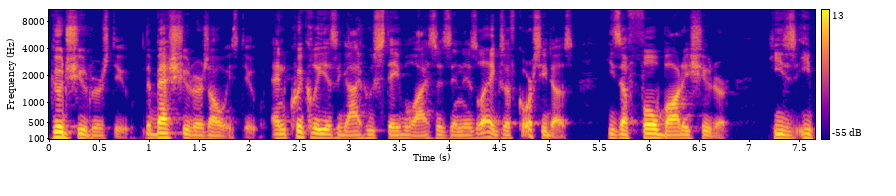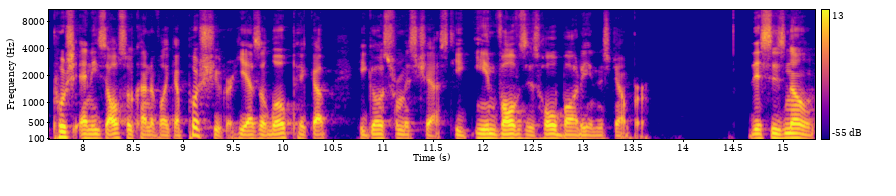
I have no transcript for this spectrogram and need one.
Good shooters do. The best shooters always do. And Quickley is a guy who stabilizes in his legs. Of course he does. He's a full body shooter. He's he push and he's also kind of like a push shooter. He has a low pickup he goes from his chest. He, he involves his whole body in his jumper. This is known.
